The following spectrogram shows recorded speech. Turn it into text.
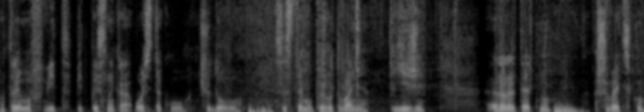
Отримав від підписника ось таку чудову систему приготування їжі, раритетну, шведську,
